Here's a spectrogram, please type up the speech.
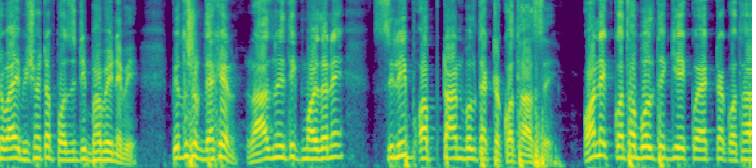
সবাই বিষয়টা পজিটিভভাবেই নেবে। প্রিয় দর্শক, দেখেন, রাজনৈতিক ময়দানে স্লিপ অফ টার্ন বলতে একটা কথা আছে। অনেক কথা বলতে গিয়ে কয়েকটা কথা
